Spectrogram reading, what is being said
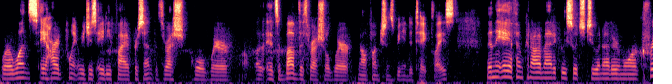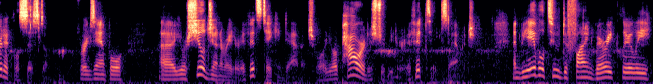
where once a hard point reaches 85%, the threshold where well, it's above the threshold where malfunctions begin to take place, then the AFM can automatically switch to another more critical system. For example, uh, your shield generator if it's taking damage, or your power distributor if it takes damage. And be able to define very clearly,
